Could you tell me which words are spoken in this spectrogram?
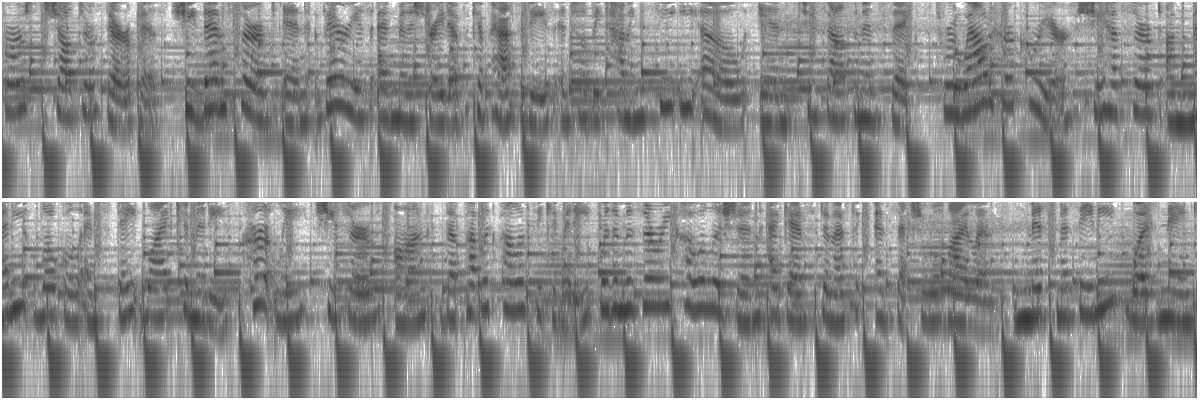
first shelter therapist. She then served in various administrative capacities until becoming CEO in 2006. Throughout her career, she has served on many local and statewide committees. Currently, she serves on the Public Policy Committee for the Missouri Coalition Against Domestic and Sexual Violence. Miss Metheny was named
